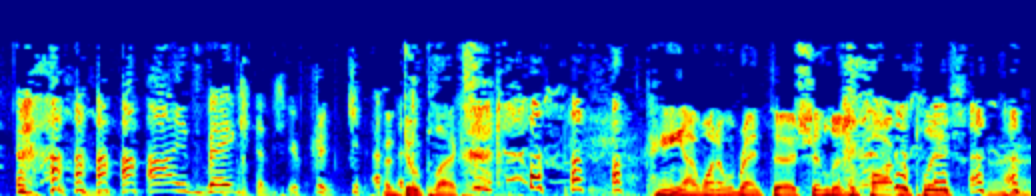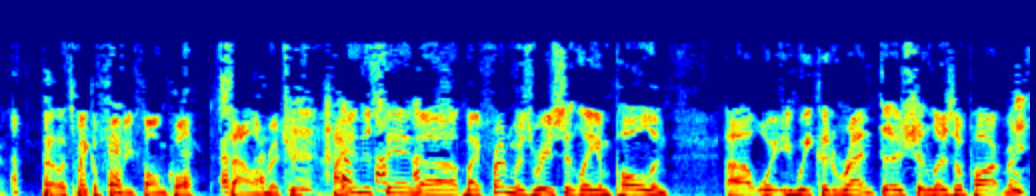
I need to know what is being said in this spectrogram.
it's vacant. You could guess. A duplex. hey, I want to rent uh, Schindler's apartment, please. Uh, let's make a phony phone call. Sal and Richard. I understand uh, my friend was recently in Poland. Uh, we, we could rent uh, Schindler's apartment.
